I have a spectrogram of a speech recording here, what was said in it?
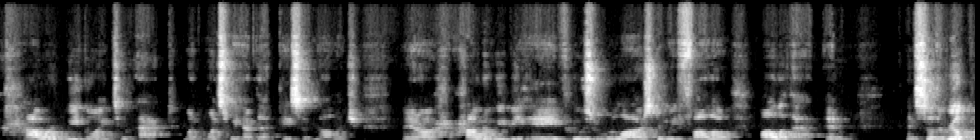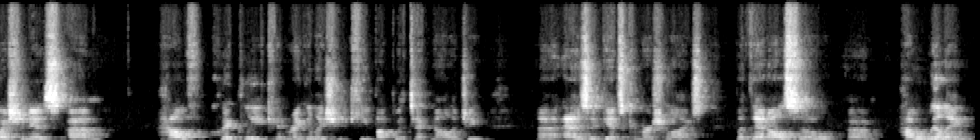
how are we going to act when, once we have that piece of knowledge? You know how do we behave? Whose laws do we follow? All of that. And and so the real question is um, how quickly can regulation keep up with technology uh, as it gets commercialized? But then also um, how willing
